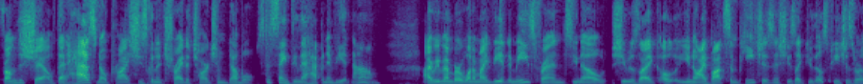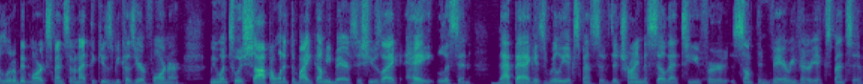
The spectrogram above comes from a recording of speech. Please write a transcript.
from the shelf that has no price she's going to try to charge him double. It's the same thing that happened in vietnam I remember one of my Vietnamese friends, you mm. know, she was like, Oh, you know, I bought some peaches. And she's like, Dude, those peaches were a little bit more expensive. And I think it was because you're a foreigner. We went to a shop. I wanted to buy gummy bears. And she was like, Hey, listen, that bag is really expensive. They're trying to sell that to you for something very, very expensive.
